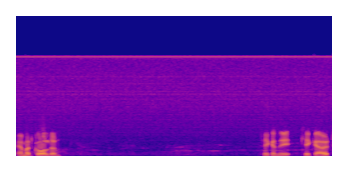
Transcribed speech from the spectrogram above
Emmett Golden taking the kick out.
